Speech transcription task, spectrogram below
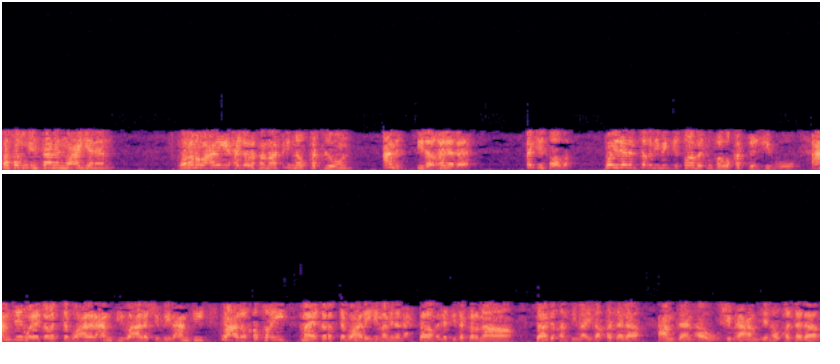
قصدوا إنسانا معينا ورموا عليه الحجر فمات إنه قتل عمد إذا غلب الإصابة. وإذا لم تغلب الإصابة فهو قتل شبه عمد ويترتب على العمد وعلى شبه العمد وعلى الخطأ ما يترتب عليهما من الأحكام التي ذكرناها سابقا فيما إذا قتل عمدا أو شبه عمد أو قتل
